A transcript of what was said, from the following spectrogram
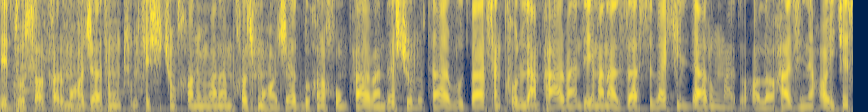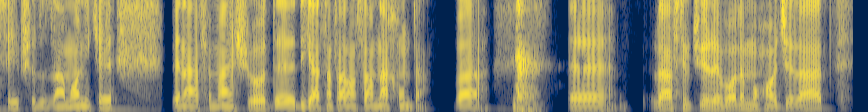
یه دو سال کار مهاجرتمون طول کشید چون خانم منم می‌خواست مهاجرت بکنه خب پروندهش جلوتر بود و اصلا کلا پرونده من از دست وکیل در اومد و حالا هزینه هایی که سیف شد و زمانی که به نفع من شد دیگه اصلا فرانسه هم نخوندم و رفتیم توی روال مهاجرت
